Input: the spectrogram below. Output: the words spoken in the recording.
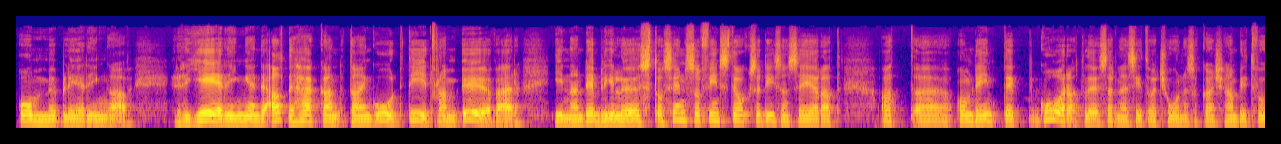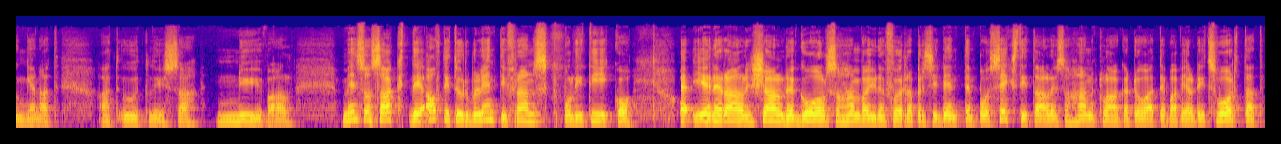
ommöblering av regeringen. Allt det här kan ta en god tid framöver innan det blir löst. Och sen så finns det också de som säger att, att uh, om det inte går att lösa den här situationen så kanske han blir tvungen att, att utlysa nyval. Men som sagt, det är alltid turbulent i fransk politik. Och eh, general Charles de Gaulle, så han var ju den förra presidenten på 60-talet, så han klagade då att det var väldigt svårt att,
